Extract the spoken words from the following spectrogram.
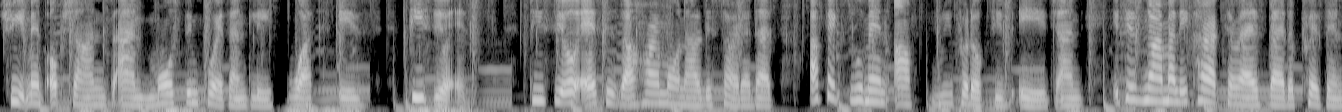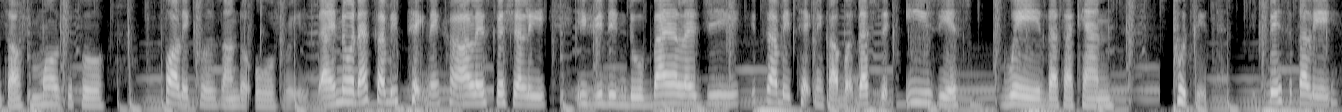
treatment options, and most importantly, what is PCOS? PCOS is a hormonal disorder that affects women of reproductive age and it is normally characterized by the presence of multiple follicles on the ovaries. I know that's a bit technical, especially if you didn't do biology. It's a bit technical, but that's the easiest way that I can put it. It's basically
